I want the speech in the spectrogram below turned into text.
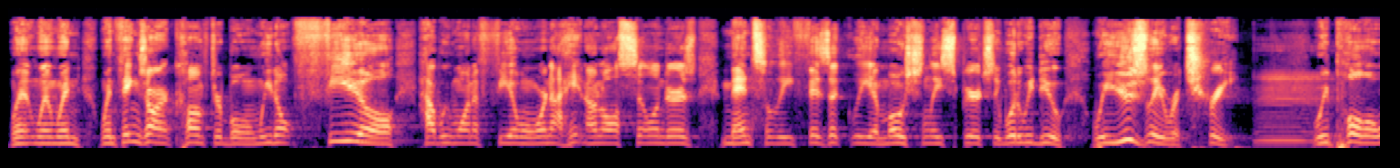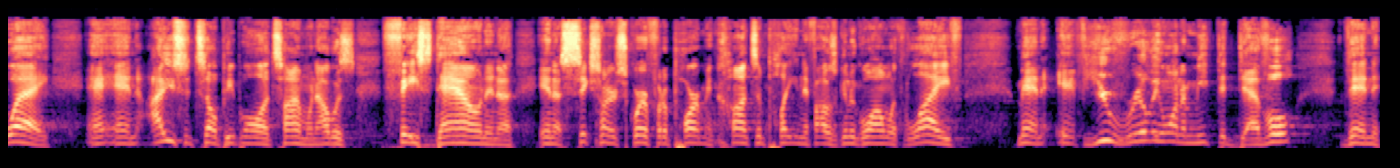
when, when, when, when things aren't comfortable, when we don't feel how we want to feel, when we're not hitting on all cylinders mentally, physically, emotionally, spiritually, what do we do? We usually retreat. Mm. We pull away. And, and I used to tell people all the time when I was face down in a in a 600 square foot apartment, contemplating if I was going to go on with life. Man, if you really want to meet the devil, then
